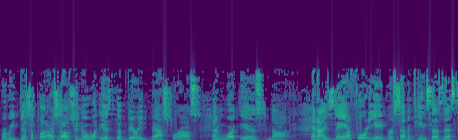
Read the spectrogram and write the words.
where we discipline ourselves to know what is the very best for us and what is not. And Isaiah 48 verse 17 says this.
